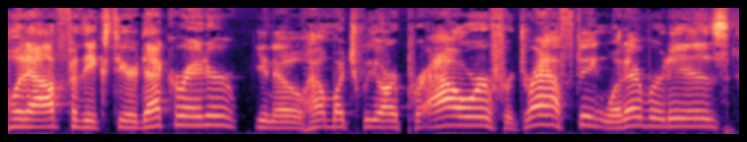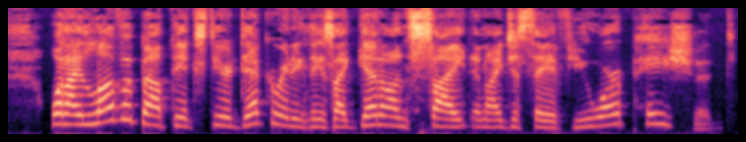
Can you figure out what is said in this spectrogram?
put out for the exterior decorator, you know, how much we are per hour for drafting, whatever it is. What I love about the exterior decorating thing is I get on site and I just say, if you are patient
